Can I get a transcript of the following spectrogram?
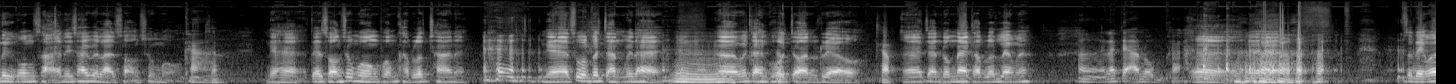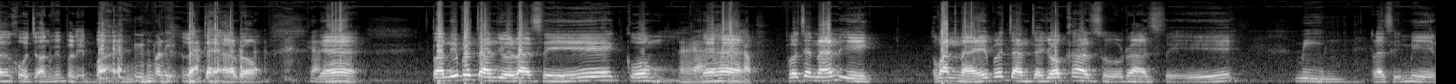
หนึ่งองศาเนี่ยใช้เวลาสองชั่วโมงค่ะครับนะฮะแต่สองชั่วโมงผมขับรถช้าหน่อยเนี่ยฮะสู้พระจันทร์ไม่ได้อืมเออพระจันทร์โคจรเร็วครับเอออาจารย์ดวงหน้าขับรถเร็วไหม เออ แล้วแต่อารมณ์ค่ะ เออนะฮะ แสดงว่าโคจรวิปริตบ่ายวิปริตแล้วแต่อารมณ์ค่ะนะฮะตอนนี้พระจันทร์อยู่ราศีกุมอ่านะฮะครับเพราะฉะนั้นอีกวันไหนพระจันทร์จะยกเข้าสู่ราศีมีนราศีมีน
